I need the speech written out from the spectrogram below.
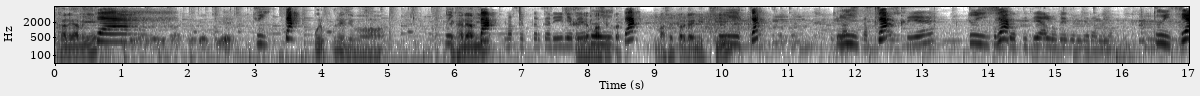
এখানে আমি পুরো পুরে দেব এখানে আমি মাছের তরকারি নেব। এই যে মাছের তরকারি মাছের তরকারি নিচ্ছি। তুই যা তুই যা আলু বেগুন দিয়ে রান্না। তুই যা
